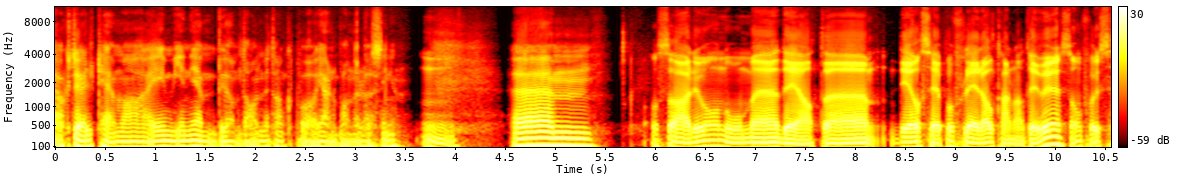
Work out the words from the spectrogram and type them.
aktuelt tema i min hjemby om dagen med tanke på jernbaneløsningen. Mm. Um, og så er det jo noe med det at det å se på flere alternativer, som f.eks.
